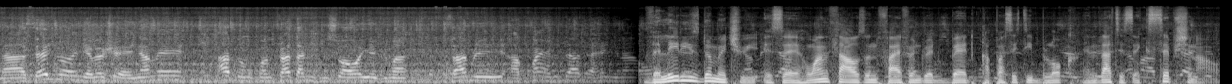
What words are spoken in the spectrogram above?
na nyinaa The ladies' dormitory is a 1,500 bed capacity block, and that is exceptional.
